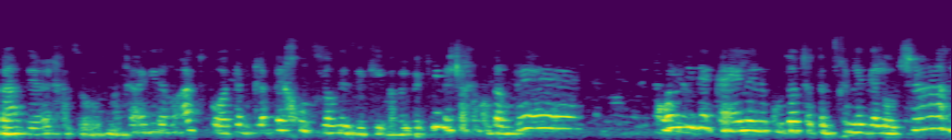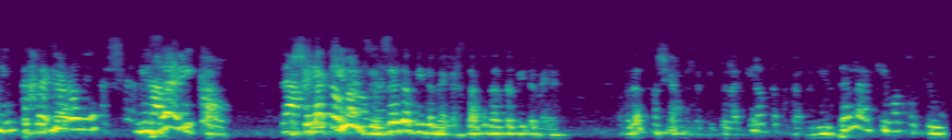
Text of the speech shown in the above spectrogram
בדרך הזאת, מתחילה להגיד לנו, עד פה אתם כלפי חוץ לא מזיקים, אבל בפנים יש לכם עוד הרבה, כל מיני כאלה נקודות שאתם צריכים לגלות. שם, אם תגלו, מזה כאן. בשביל להכיר את זה, זה דוד המלך, זה עבודת דוד המלך. עבודת משיח ודוד, זה להכיר את הפגם, ומזה להקים אותו, כי הוא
